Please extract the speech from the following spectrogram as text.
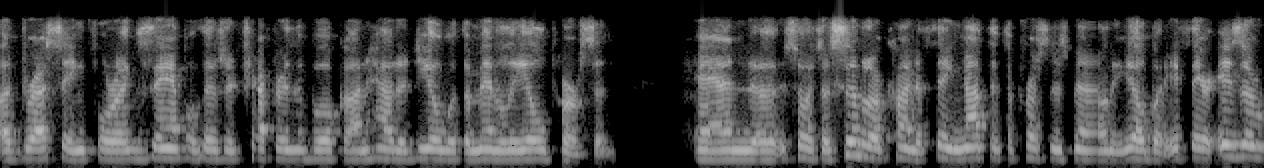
addressing, for example, there's a chapter in the book on how to deal with a mentally ill person. And uh, so it's a similar kind of thing, not that the person is mentally ill, but if there is a,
